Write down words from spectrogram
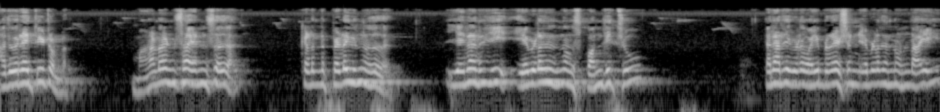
അതുവരെ എത്തിയിട്ടുണ്ട്. മോഡേൺ സയൻസ് കിടന്ന് പിടയുന്നത് എനർജി എവിടെ നിന്നും സ്പന്ദിച്ചു? എനർജിയുടെ വൈബ്രേഷൻ എവിടെ നിന്നുണ്ടായി?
